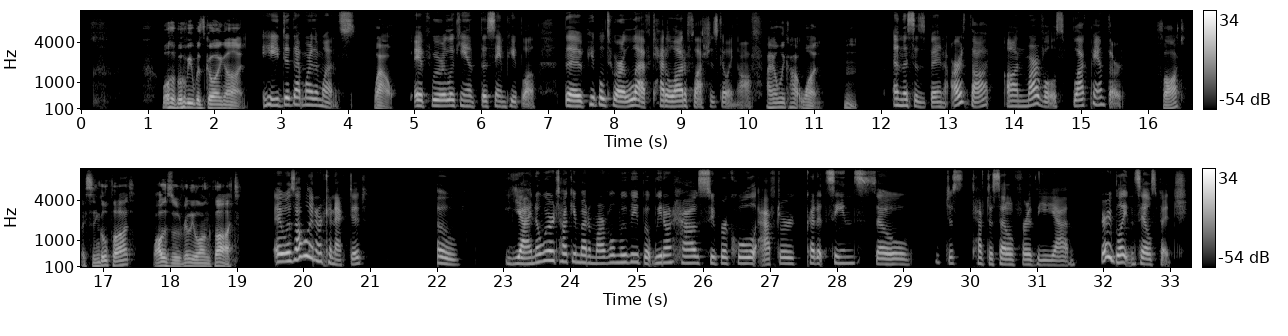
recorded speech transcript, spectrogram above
while the movie was going on? He did that more than once. Wow if we were looking at the same people. The people to our left had a lot of flashes going off. I only caught one. Hmm. And this has been our thought on Marvel's Black Panther. Thought? A single thought? Wow, this is a really long thought. It was all interconnected. Oh, yeah, I know we were talking about a Marvel movie, but we don't have super cool after credit scenes, so just have to settle for the um, very blatant sales pitch.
